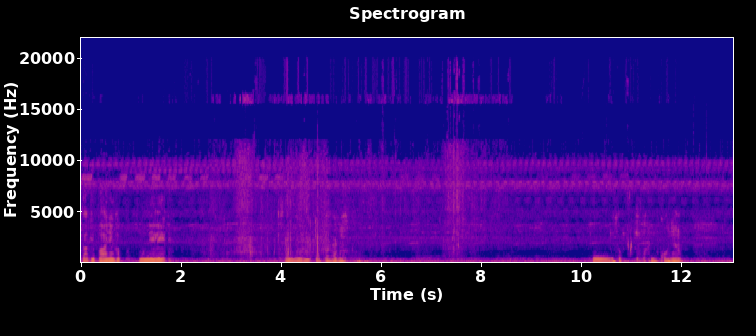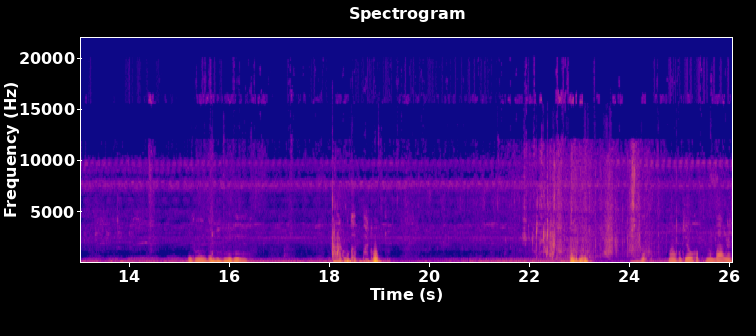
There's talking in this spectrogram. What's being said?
จ้ากี่ปลายังครับมุนนี่เละสันตัวปลาเนี่โอ้ยครับขันกว่าเนี่ย ดูปลาดุกครับปลาดุกมาคนเดียวครับลำบากเนี่ย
